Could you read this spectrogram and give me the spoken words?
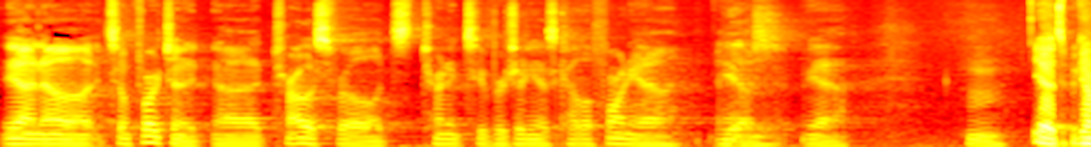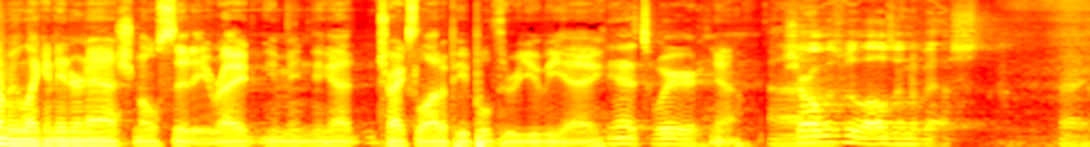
Yeah, no, it's unfortunate. Uh, Charlottesville, it's turned into Virginia's California. And, Yes. Yeah. Yeah, it's becoming like an international city, right? I mean, you got attracts a lot of people through UVA. Yeah, it's weird. Yeah. Charlottesville, I was in the vest. Right.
